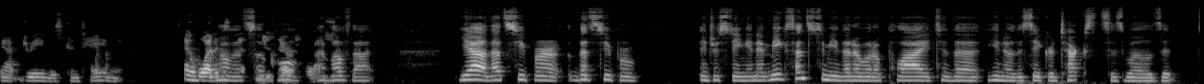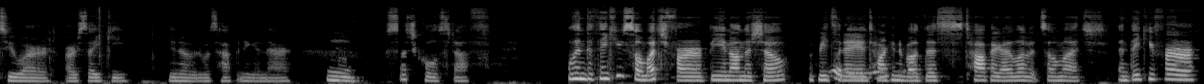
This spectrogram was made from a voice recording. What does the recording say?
that dream is containing and what oh, that's so cool. I love that. Yeah, that's super. That's super interesting, and it makes sense to me that it would apply to the you know the sacred texts as well as it to our our psyche you know what's happening in there. Mm. such cool stuff. Linda thank you so much for being on the show with me today and talking about this topic. I love it so much. And thank you for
